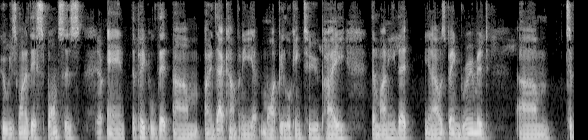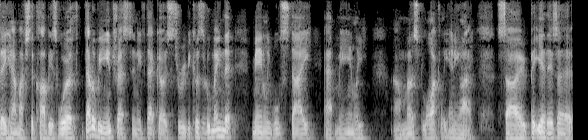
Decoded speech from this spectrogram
who is one of their sponsors. Yep. And the people that um, own that company might be looking to pay the money that you know has been rumored um, to be how much the club is worth. That'll be interesting if that goes through because it'll mean that Manly will stay at Manly, um, most likely anyway. So, but yeah, there's a,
